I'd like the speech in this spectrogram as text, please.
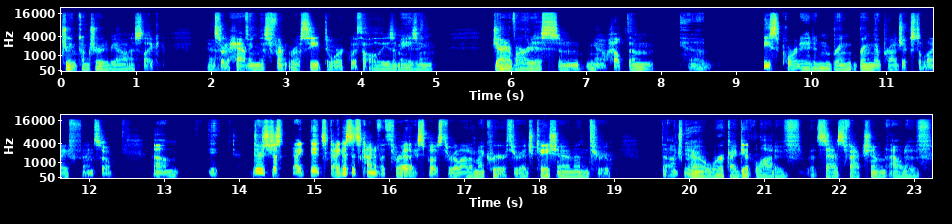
dream come true to be honest. Like yeah. sort of having this front row seat to work with all these amazing generative artists and you know help them uh, be supported and bring bring their projects to life and so um, it, there's just I, it's i guess it's kind of a thread i suppose through a lot of my career through education and through the entrepreneurial yeah. work i get a lot of satisfaction out of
